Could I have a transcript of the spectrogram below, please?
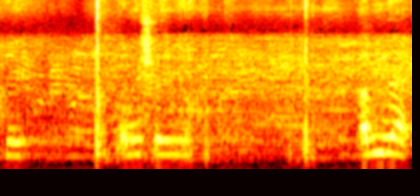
Okay, me show you. I'll be back.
